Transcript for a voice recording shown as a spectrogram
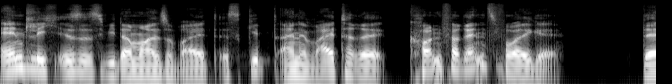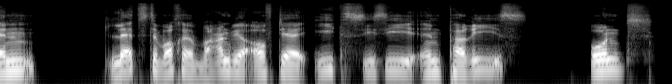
Endlich ist es wieder mal soweit. Es gibt eine weitere Konferenzfolge. Denn letzte Woche waren wir auf der ETCC in Paris und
